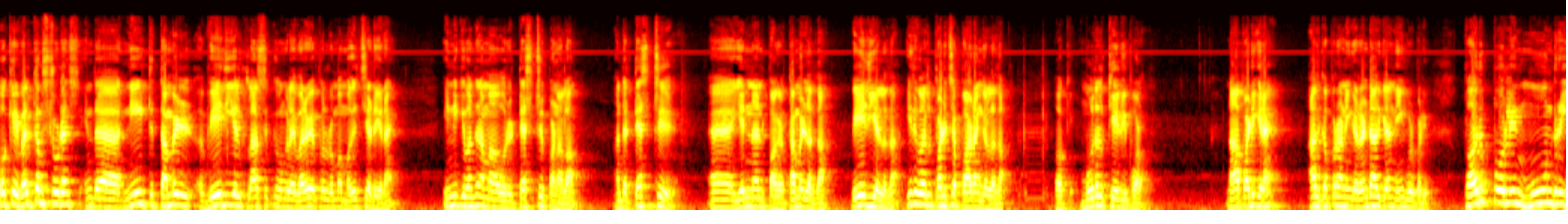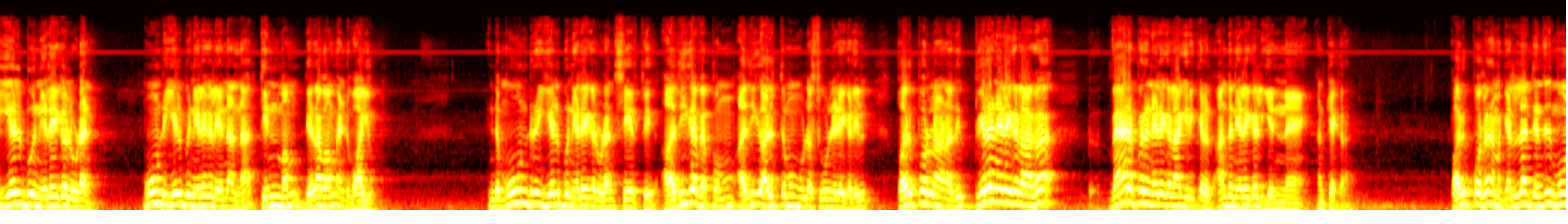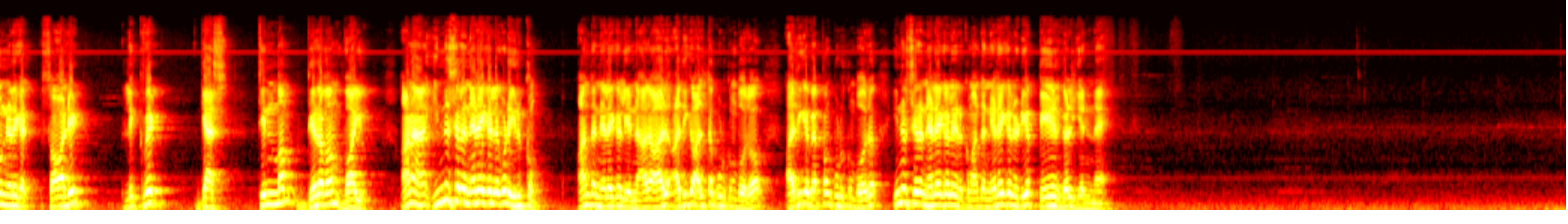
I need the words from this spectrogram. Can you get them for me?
Okay welcome students இந்த NEET Tamil வேதியியல் கிளாஸுக்கு உங்களை வரவேற்பதில் ரொம்ப மகிழ்ச்சி அடைகிறேன். இன்றைக்கி வந்து நம்ம ஒரு டெஸ்ட்டு பண்ணலாம். அந்த டெஸ்ட்டு என்னன்னு பார்க்கலாம். தமிழில் தான் வேதியியலில் தான் இது வந்து படித்த பாடங்களில் தான். ஓகே முதல் கேள்வி போகலாம் நான் படிக்கிறேன். அதுக்கப்புறம் நீங்கள் ரெண்டாவது கேள்வி நீங்கள் கூட படி. பருப்பொருளின் மூன்று இயல்பு நிலைகளுடன் மூன்று இயல்பு நிலைகள் என்னென்னா திண்மம் திரவம் அண்ட் வாயு. இந்த மூன்று இயல்பு நிலைகளுடன் சேர்த்து அதிக வெப்பமும் அதிக அழுத்தமும் உள்ள சூழ்நிலைகளில் பருப்பொருளானது பிற நிலைகளாக வேறு பிற நிலைகளாக இருக்கிறது. அந்த நிலைகள் என்ன? நான் கேட்குறேன். பருப்பொருளில் நமக்கு எல்லாம் தெரிஞ்சது மூணு நிலைகள். சாலிட் லிக்விட் கேஸ் திண்மம் திரவம் வாயு. ஆனால் இன்னும் சில நிலைகளில் கூட இருக்கும். அந்த நிலைகள் என்ன? அது அதிக அழுத்தம் கொடுக்கும்போதோ அதிக வெப்பம் கொடுக்கும்போதோ இன்னும் சில நிலைகள் இருக்கும். அந்த நிலைகளுடைய பெயர்கள் என்ன?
